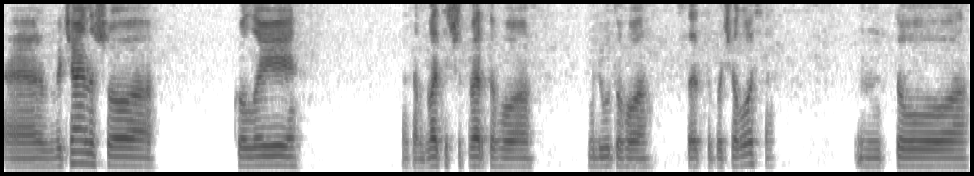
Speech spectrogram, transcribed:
Е, звичайно, що коли е, там 24 лютого все це почалося, то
